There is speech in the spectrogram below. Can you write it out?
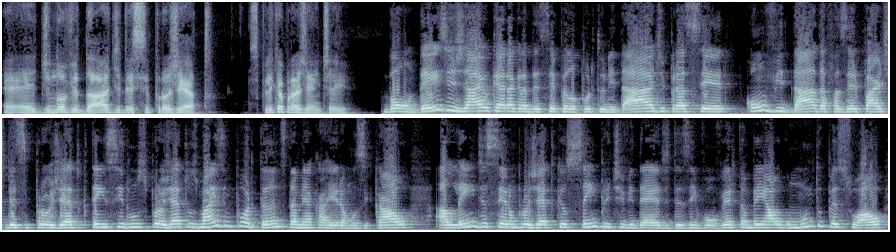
é, é, de novidade desse projeto? Explica pra gente aí. Bom, desde já eu quero agradecer pela oportunidade para ser convidada a fazer parte desse projeto que tem sido um dos projetos mais importantes da minha carreira musical. Além de ser um projeto que eu sempre tive ideia de desenvolver, também é algo muito pessoal,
